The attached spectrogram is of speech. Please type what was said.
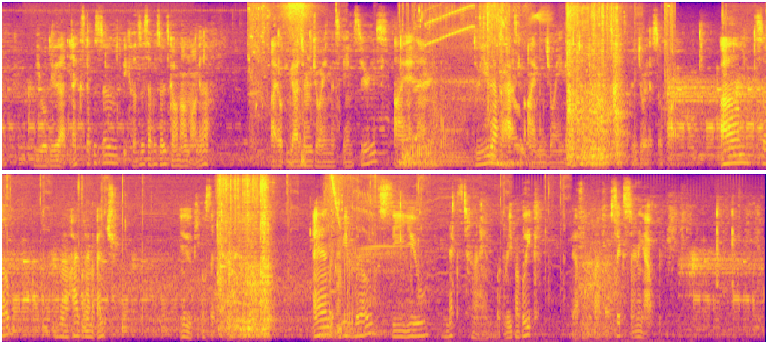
We will do that next episode because this episode's gone on long enough. I hope you guys are enjoying this game series. I am. Do you have to ask if I'm enjoying it? I've enjoyed it so far. Um, so I'm gonna hide behind a bench. Ooh, people sit there. And we will see you next time with Republique. Yeah, 556 signing out.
